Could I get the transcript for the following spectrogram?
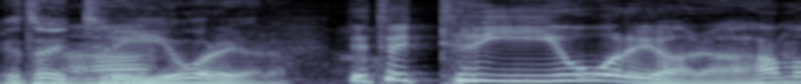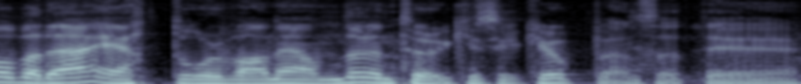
Det tar ju tre ja. år att göra. Det tar ju tre år att göra. Han var bara där ett år och vann ändå den turkiska cupen. det...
